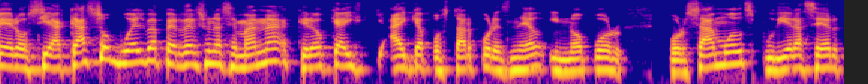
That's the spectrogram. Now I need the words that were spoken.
Pero si acaso vuelve a perderse una semana, creo que hay, hay que apostar por Snell y no por, por Samuels. Pudiera ser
